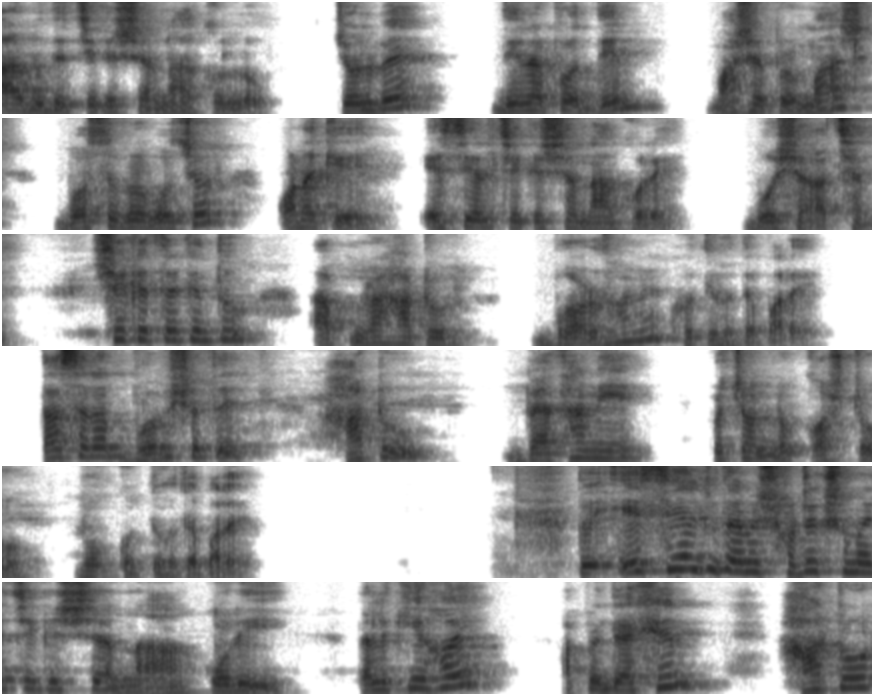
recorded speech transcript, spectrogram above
আর বুদ্ধির চিকিৎসা না করলেও চলবে। দিনের পর দিন, মাসের পর মাস বছর পর বছর অনেকে এসিএল চিকিৎসা না করে বসে আছেন। সেক্ষেত্রে কিন্তু আপনার হাঁটুর বড় ধরনের ক্ষতি হতে পারে। তাছাড়া ভবিষ্যতে হাঁটু ব্যথা নিয়ে প্রচণ্ড কষ্ট ভোগ করতে হতে পারে। তো এসিএল যদি আমি সঠিক সময়ে চিকিৎসা না করি, তাহলে কি হয়? আপনি দেখেন হাঁটুর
